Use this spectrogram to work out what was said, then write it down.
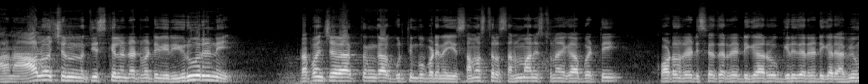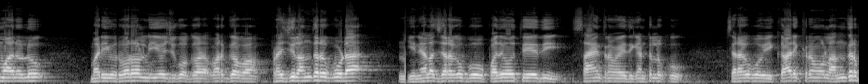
ఆయన ఆలోచనలను తీసుకెళ్ళినటువంటి వీరి ఇరువురిని ప్రపంచవ్యాప్తంగా గుర్తింపబడిన ఈ సంస్థలు సన్మానిస్తున్నాయి కాబట్టి కోటంరెడ్డి శ్రీధర్ రెడ్డి గారు గిరిధర్ రెడ్డి గారి అభిమానులు మరియు రూరల్ నియోజకవర్గ ప్రజలందరూ కూడా ఈ నెల జరగబో పదవ తేదీ సాయంత్రం ఐదు గంటలకు జరగబోయే ఈ కార్యక్రమంలో అందరూ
